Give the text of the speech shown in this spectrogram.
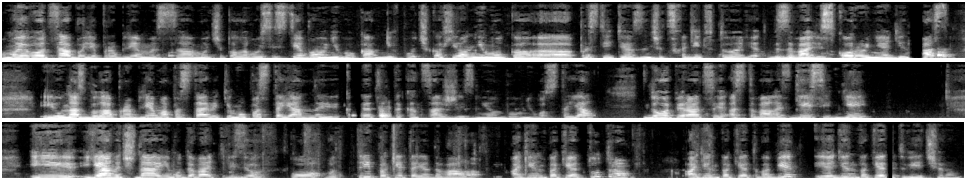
У моего отца были проблемы с а, мочеполовой системой, у него камни в почках, и он не мог, а, простите, значит, сходить в туалет. Вызывали скорую не один раз, и у нас была проблема поставить ему постоянный катетер до конца жизни, он бы у него стоял. До операции оставалось 10 дней, и я начинаю ему давать резерв. По, вот три пакета я давала. Один пакет утром, один пакет в обед и один пакет вечером.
